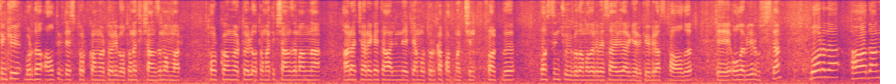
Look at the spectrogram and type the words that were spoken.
Çünkü burada 6 vites tork konvertörlü bir otomatik şanzıman var. Tork konvertörlü otomatik şanzımanla araç hareket halindeyken motoru kapatmak için farklı basınç uygulamaları vesaireler gerekiyor. Biraz pahalı e, olabilir bu sistem. Bu arada pahadan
